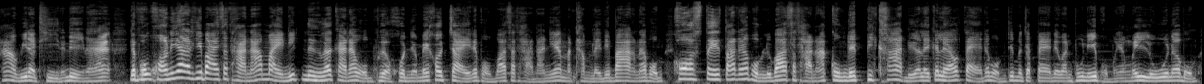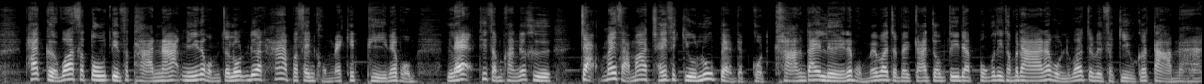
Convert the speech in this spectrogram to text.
15 วินาทีนั่นเองนะฮะเดี๋ยวผมขออนุญาตอธิบายสถานะใหม่นิดนึงแล้วกันนะผมเผื่อคนยังไม่เข้าใจนะผมว่าสถานะเนี้ยมันทำอะไรได้บ้างนะผมคอสเตตัสนะผมหรือว่าสถานะกงเล็บพิฆาตหรืออะไรก็แล้วแต่นะผมที่มันจะแปลในวันพรุ่งนี้ผมยังไม่รู้นะผมถ้าเกิดว่าศัตรูติดสถานะนี้นะผมจะลดเลือด 5%ของแม็กเคพีนะผมและที่สำคัญก็คือจะไม่สามารถใช้สกิลรูปแบบแบบกดค้างได้เลยนะผมไม่ว่าจะเป็นการโจมตีแบบปกติธรรมดานะผมหรือว่าจะเป็นสกิลก็ตามนะฮะ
